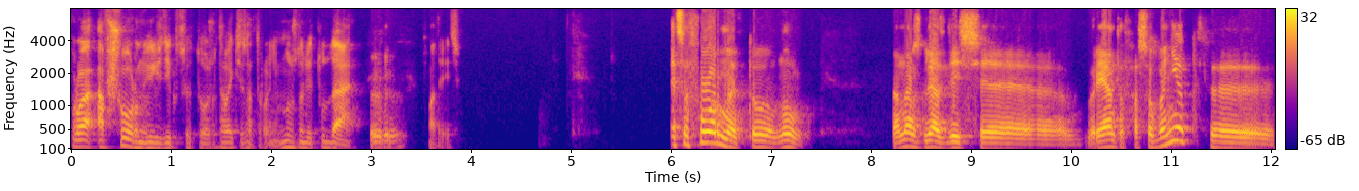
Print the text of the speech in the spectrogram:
про офшорную юрисдикцию тоже. Давайте затронем. Нужно ли туда угу. смотреть? Если формы, то, ну, на наш взгляд, здесь э, вариантов особо нет. Э,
